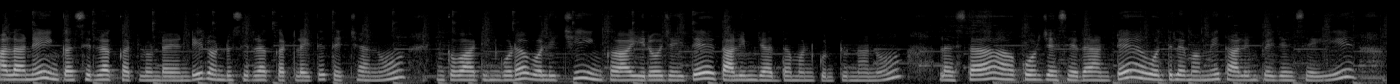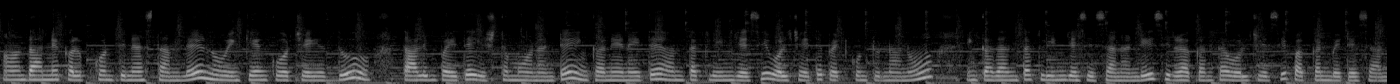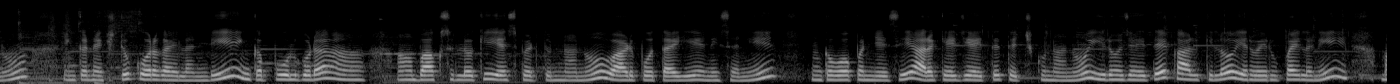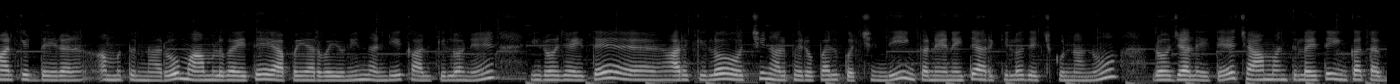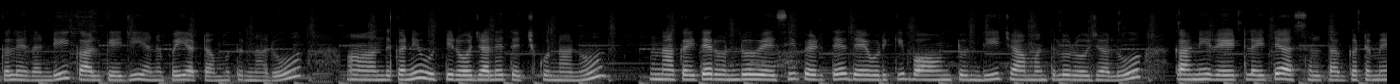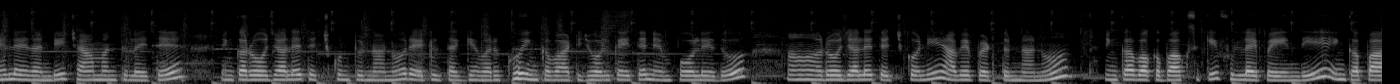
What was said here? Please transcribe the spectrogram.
అలానే ఇంకా సిర్రక్కట్లు ఉన్నాయండి రెండు సిర్రక్కట్లు అయితే తెచ్చాను. ఇంకా వాటిని కూడా ఒలిచి ఇంకా ఈరోజైతే తాలిం తాలింపు చేద్దాం అనుకుంటున్నాను లస్తా కూర చేసేదా అంటే వద్దులే మమ్మీ తాలింపే చేసేయి. దాన్నే కలుపుకొని తినేస్తానులే నువ్వు ఇంకేం కూర చేయొద్దు. తాలింపు అయితే ఇష్టము అని అంటే ఇంకా నేనైతే అంతా క్లీన్ చేసి ఒలిచి అయితే పెట్టుకుంటున్నాను. ఇంకా అదంతా క్లీన్ చేసేసానండి. సిర్రాకంతా ఒలిచేసి పక్కన పెట్టేశాను. ఇంకా నెక్స్ట్ కూరగాయలండి. ఇంకా పూలు కూడా బాక్సుల్లోకి వేసి పెడుతున్నాను. వాడిపోతాయి అనేసి అని ఇంకా ఓపెన్ చేసి అర కేజీ అయితే తెచ్చుకున్నాను. ఈరోజు అయితే కాల్ కిలో ఇరవై రూపాయలని మార్కెట్ దగ్గర అమ్ముతున్నారు. మామూలుగా అయితే యాభై అరవై ఉన్నిందండి కాల్ కిలోనే. ఈరోజు అయితే అర కిలో వచ్చి నలభై రూపాయలకి వచ్చింది. ఇంకా నేనైతే అర కిలో తెచ్చుకున్నాను. రోజాలు అయితే చామంతులు అయితే ఇంకా తగ్గలేదండి. కాల్ కేజీ ఎనభై అట్ట అమ్ముతున్నారు. అందుకని ఉట్టి రోజాలే తెచ్చుకున్నాను. నాకైతే రెండు వేసి పెడితే దేవుడికి బాగుంటుంది చామంతులు రోజాలు. కానీ రేట్లు అయితే అస్సలు తగ్గటమే లేదండి చామంతులు అయితే ఇంకా రోజాలే తెచ్చుకుంటున్నాను రేట్లు తగ్గే వరకు. ఇంకా వాటి జోలికైతే నేను పోలేదు. రోజాలే తెచ్చుకొని అవే పెడుతున్నాను. ఇంకా ఒక బాక్స్కి ఫుల్ అయిపోయింది. ఇంకా పా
